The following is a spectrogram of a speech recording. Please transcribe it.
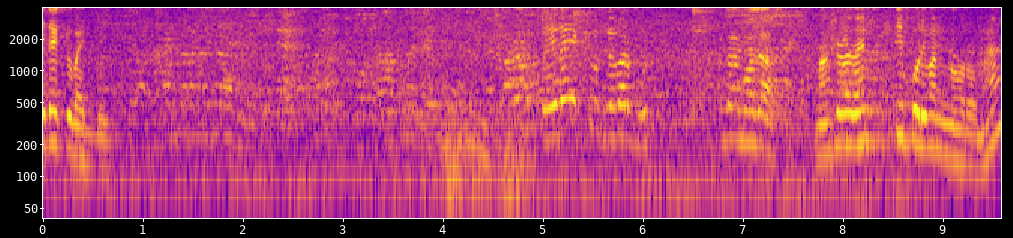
এটা একটু বাইট দিই। এটা একটু ফ্লেভারফুল মজা আছে মাংসটা দেখেন কি পরিমাণ নরম হ্যাঁ?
